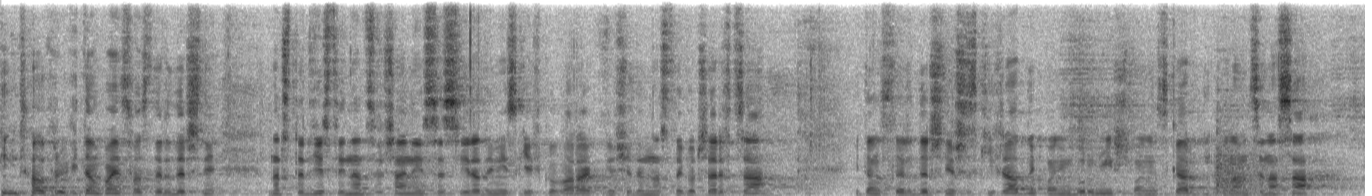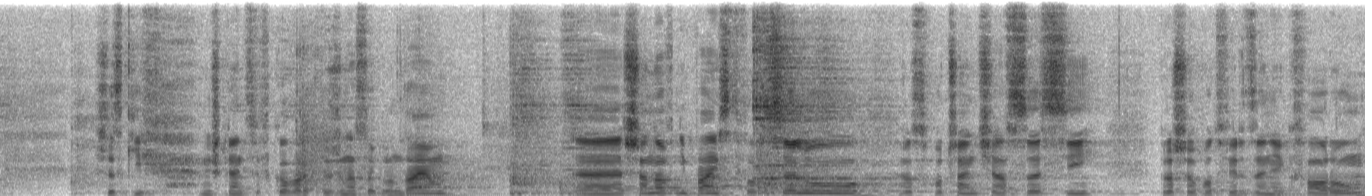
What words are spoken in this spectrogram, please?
Dzień dobry, witam Państwa serdecznie na 40. nadzwyczajnej sesji Rady Miejskiej w Kowarach w dniu 17 czerwca. Witam serdecznie wszystkich radnych, Panią Burmistrz, Panią Skarbnik, Pana Mecenasa, wszystkich mieszkańców Kowar, którzy nas oglądają. E, Szanowni Państwo, w celu rozpoczęcia sesji proszę o potwierdzenie kworum.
